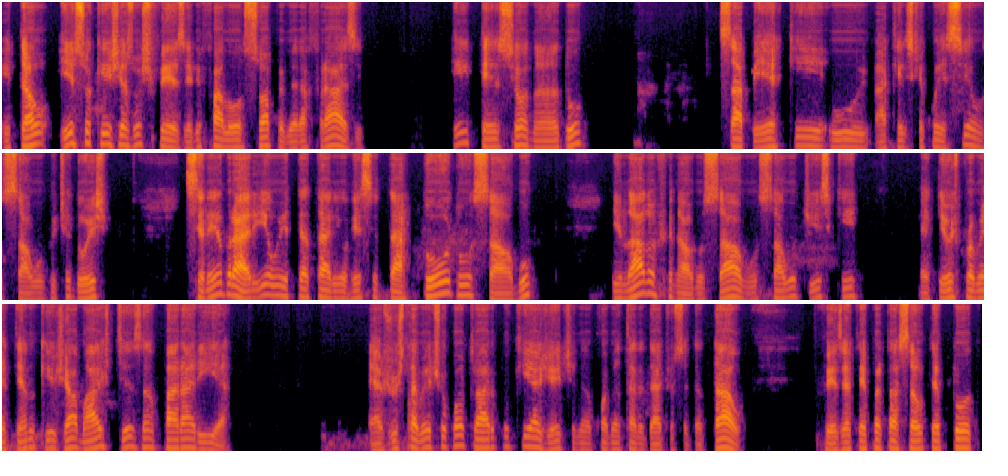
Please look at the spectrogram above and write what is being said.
Então, isso que Jesus fez, ele falou só a primeira frase, intencionando saber que o, aqueles que conheciam o Salmo 22 se lembrariam e tentariam recitar todo o Salmo. E lá no final do Salmo, o Salmo diz que é Deus prometendo que jamais desampararia. É justamente o contrário do que a gente, né, com a mentalidade ocidental, fez a interpretação o tempo todo.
